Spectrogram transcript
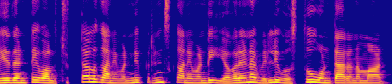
లేదంటే వాళ్ళు చుట్టాలు కానివ్వండి ఫ్రెండ్స్ కానివ్వండి ఎవరైనా వెళ్ళి వస్తూ ఉంటారన్నమాట.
